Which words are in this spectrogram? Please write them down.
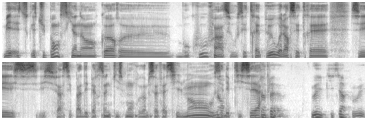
mais est-ce que tu penses qu'il y en a encore euh, beaucoup, enfin, ou c'est très peu, ou alors c'est très, c'est, enfin, c'est pas des personnes qui se montrent comme ça facilement, ou c'est des petits cercles? Oui, petits cercles, oui.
